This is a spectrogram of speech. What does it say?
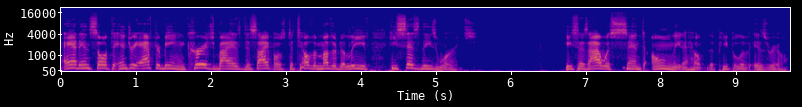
add insult to injury, after being encouraged by his disciples to tell the mother to leave, he says these words. He says, I was sent only to help the people of Israel,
